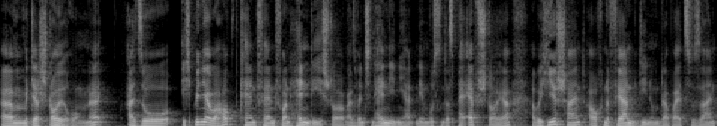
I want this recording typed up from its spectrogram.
ähm, mit der Steuerung. Ne? Also ich bin ja überhaupt kein Fan von Handysteuerung. Also wenn ich ein Handy in die Hand nehmen muss und das per App steuere. Aber hier scheint auch eine Fernbedienung dabei zu sein.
